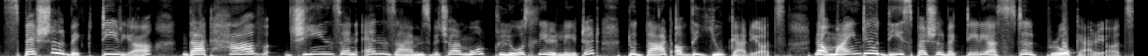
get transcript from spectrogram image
special bacteria that have genes and enzymes which are more closely related to that of the eukaryotes. Now, mind you, these special bacteria are still prokaryotes,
